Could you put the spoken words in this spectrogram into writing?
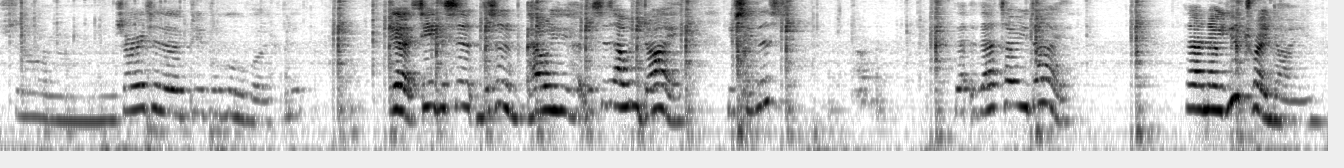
So, um, sorry to the people who liked it. Yeah, see, this is this is how he this is how he died. You see this? That, that's how you die. Yeah, now you try dying.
